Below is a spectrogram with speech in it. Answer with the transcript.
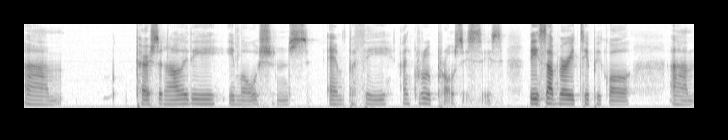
um, personality, emotions, empathy, and group processes. These are very typical um,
